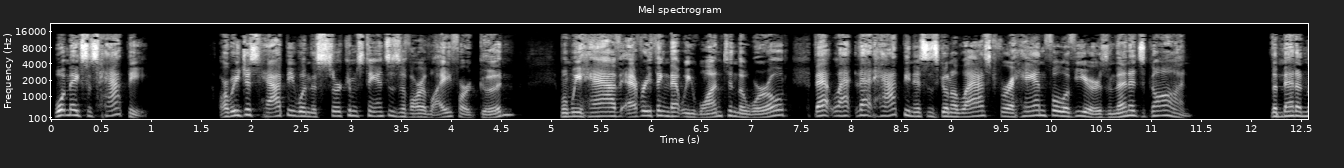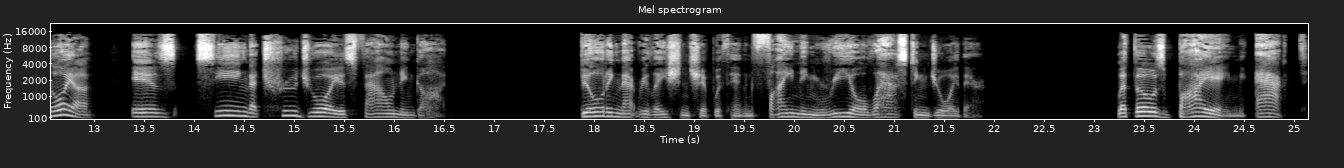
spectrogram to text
What makes us happy? Are we just happy when the circumstances of our life are good? When we have everything that we want in the world? That, that happiness is going to last for a handful of years and then it's gone. The metanoia is seeing that true joy is found in God, building that relationship with Him and finding real, lasting joy there. Let those buying act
